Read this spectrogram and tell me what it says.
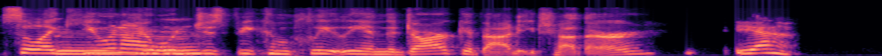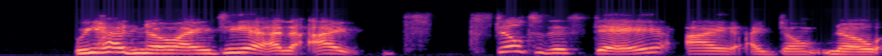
So like you and I would Mhm. just be completely in the dark about each other. Yeah. We had no idea. And I still to this day, I, I don't know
